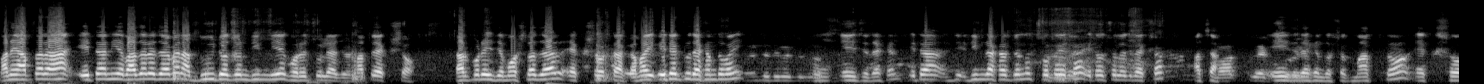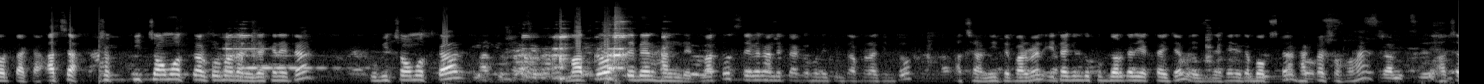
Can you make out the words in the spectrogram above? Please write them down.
মানে আপনারা এটা নিয়ে বাজারে যাবেন আর দুই ডজন ডিম নিয়ে ঘরে চলে আসবেন মাত্র একশো। তারপরে এই যে মশলা জার একশো টাকা। ভাই এটা একটু দেখেন তো ভাই। এই যে দেখেন এটা ডিম রাখার জন্য ছোট এটা এটাও চলে যাবে একশো। আচ্ছা এই যে দেখেন দর্শক মাত্র একশো টাকা। আচ্ছা কি চমৎকার কোরবানি দেখেন এটা। খুবই চমৎকার। মাত্র সেভেন হান্ড্রেড মাত্র সেভেন হান্ড্রেড টাকা হলে কিন্তু আপনারা কিন্তু আচ্ছা নিতে পারবেন। এটা কিন্তু খুব দরকারি একটা আইটেম এই দেখেন, এটা বক্সটা ঢাকনা সহ হ্যাঁ? আচ্ছা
